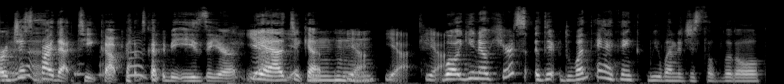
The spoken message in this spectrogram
Or just Yeah. buy that teacup. That's going to be easier. Yeah, teacup. Mhm. Yeah, yeah, yeah. Well, you know, here's the, the one thing I think we wanted just a little,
